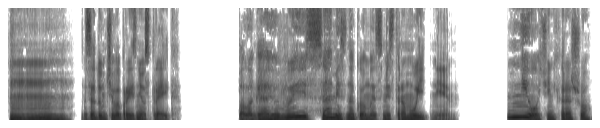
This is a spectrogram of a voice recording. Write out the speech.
«Хм...» — задумчиво произнес Крейг. «Полагаю, вы сами знакомы с мистером Уитни?» «Не очень хорошо»,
